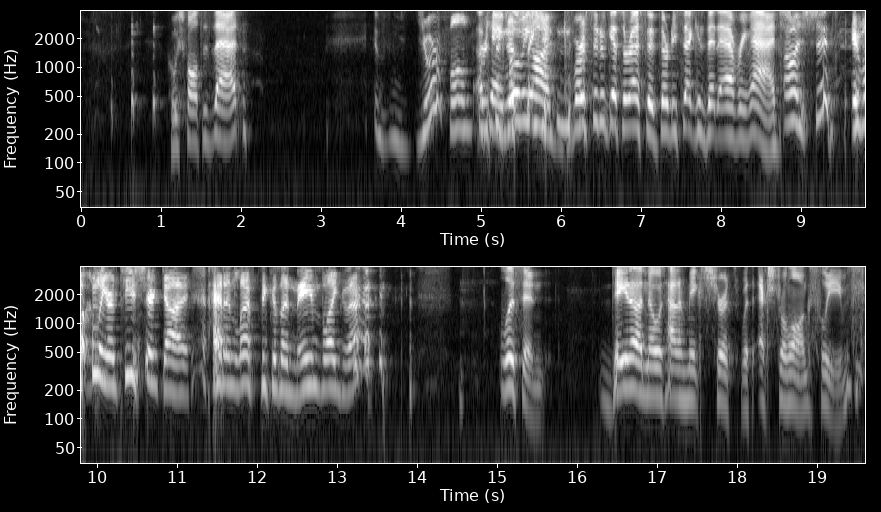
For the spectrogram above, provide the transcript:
Whose fault is that? it's your fault for Okay, moving on. Person who gets arrested 30 seconds into every match. Oh shit! If only our t-shirt guy hadn't left because of names like that. Listen, Dana knows how to make shirts with extra long sleeves.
